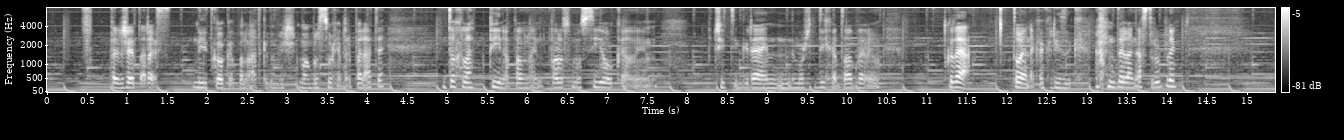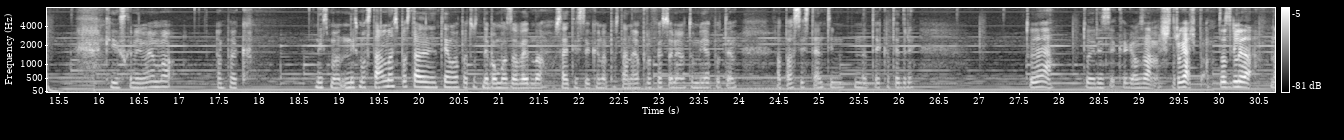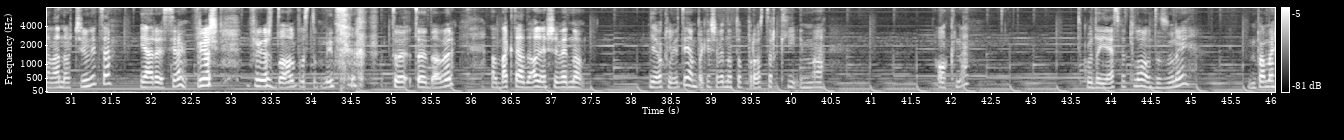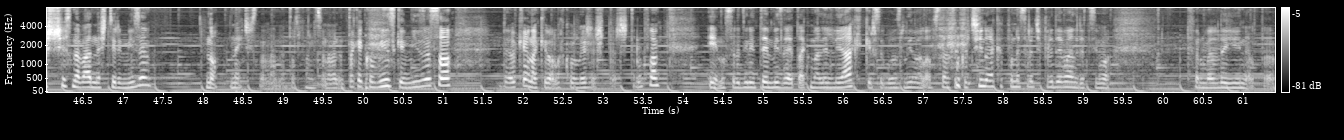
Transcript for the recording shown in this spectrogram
prežeta res. Ni tako, kot ponovadi, da dobiš malo bolj suhe preparate. In to hlapina, pa in pa smo vsi jokali in oči ti gre in ne moreš dihati dobro. Tako da ja, to je nekak rizik delanja s trupli, ki jih skrbimo, ampak nismo, nismo stalno izpostavljeni temu, pa tudi ne bomo zavedno, vsaj tisti, ki ne postanejo profesori anatomije potem ali pa asistenti na tej katedri. Tako da ja, to je rizik, ki ga vzameš. Drugač pa, to zgleda navadna učilnica. Ja, res je, priješ, priješ dol po stopnici, to to je dobro. Ampak ta dol je še vedno, je v kleti, ampak je še vedno to prostor, ki ima okna, tako da je svetlo do zunaj. In Pa imaš čist navadne štiri mize, no, ne čist navadne, to sploh niso navadne, take kovinske mize so, velike, na katero lahko ležeš pač trupla. In v sredini te mize je tak mali lijak, kjer se bo zlivala vsa ta kočina, ki po nesreči pride ven, recimo formaldein ali pa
